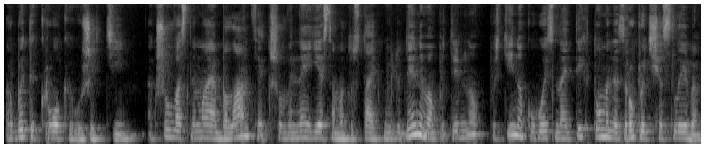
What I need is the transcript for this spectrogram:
робити кроки у житті. Якщо у вас немає балансу, якщо ви не є самодостатньою людиною, вам потрібно постійно когось знайти, хто мене зробить щасливим.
